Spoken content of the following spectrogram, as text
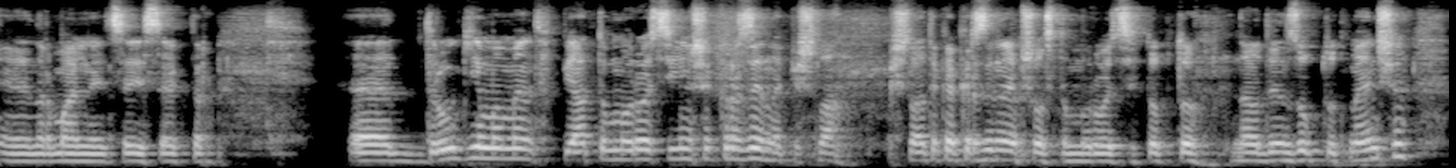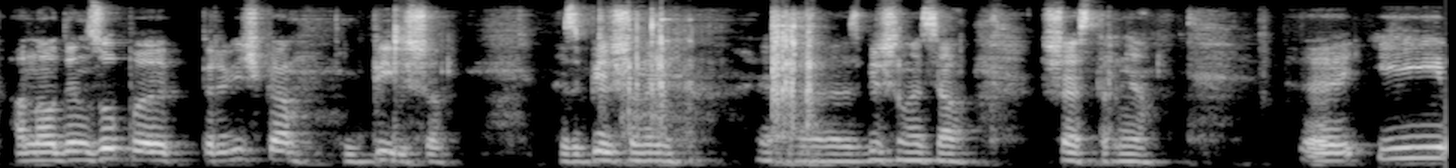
е, нормальний цей сектор. Е, Другий момент в п'ятому році інша корзина пішла. Пішла така корзина, як в шостому році. Тобто на один зуб тут менше, а на один зуб первічка більша. Збільшений, збільшена ця шестерня. Е, І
